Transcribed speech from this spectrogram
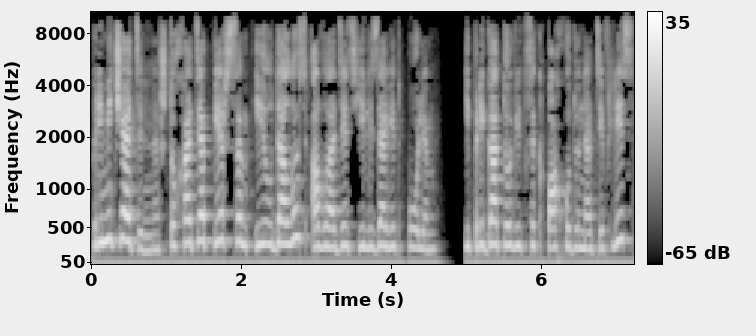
Примечательно, что хотя персам и удалось овладеть Елизаветполем и приготовиться к походу на Тифлис,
